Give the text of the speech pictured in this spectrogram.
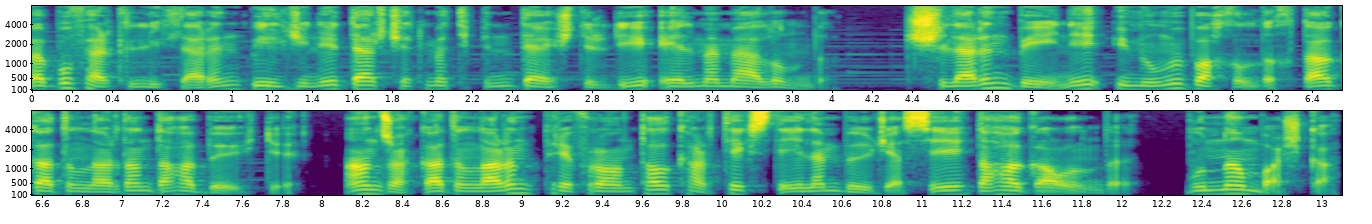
və bu fərqliliklərin bilgini dərk etmə tipini dəyişdirdiyi elmə məlumdur. Kişilərin beyni ümumi baxıldıqda qadınlardan daha böyükdür. Ancaq qadınların prefrontal korteks deyilən bölgəsi daha qalındır. Bundan başqa,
